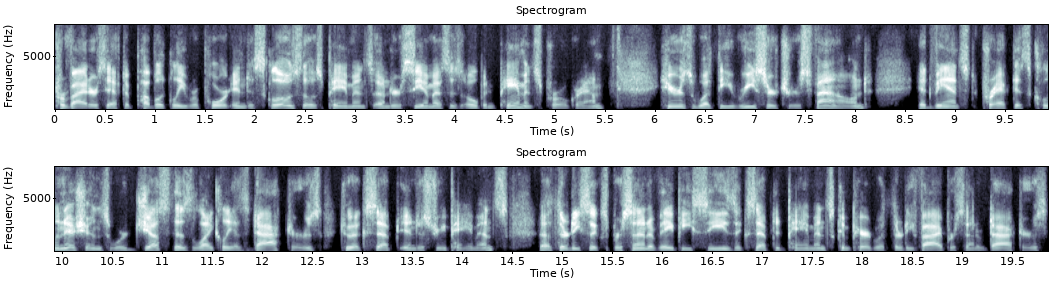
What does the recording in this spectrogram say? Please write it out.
Providers have to publicly report and disclose those payments under CMS's open payments program. Here's what the researchers found advanced practice clinicians were just as likely as doctors to accept industry payments. Uh, 36% of APCs accepted payments compared with 35% of doctors.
